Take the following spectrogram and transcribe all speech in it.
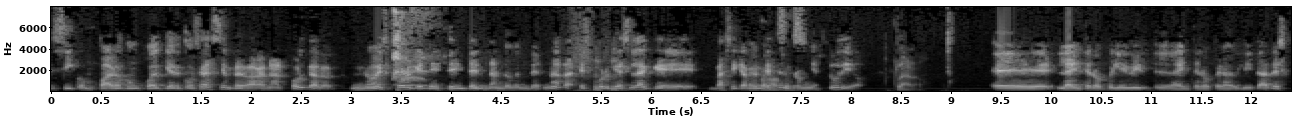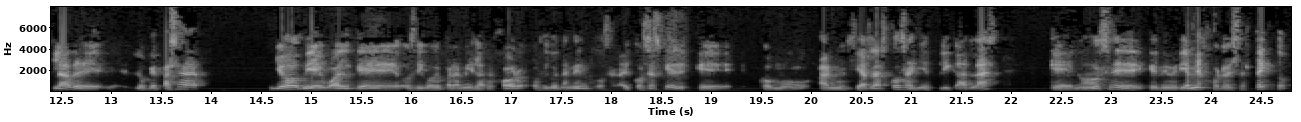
si comparo con cualquier cosa siempre va a ganar Polkadot. No es porque te esté intentando vender nada, es porque es la que básicamente centro mi estudio. Claro. Eh, la, interoperabilidad, es clave. Lo que pasa, yo, mira, igual que os digo que para mí es la mejor, os digo también cosas. Hay cosas que, que como anunciar las cosas y explicarlas, que no sé, que debería mejorar ese aspecto.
